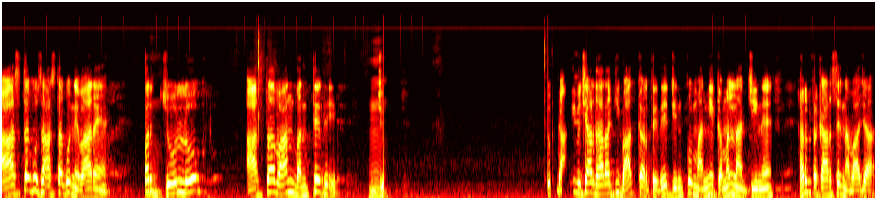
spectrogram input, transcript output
आज तक उस आस्था को निभा रहे हैं। पर जो लोग आस्थावान बनते थे जो गांधी विचारधारा की बात करते थे, जिनको माननीय कमलनाथ जी ने हर प्रकार से नवाजा,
